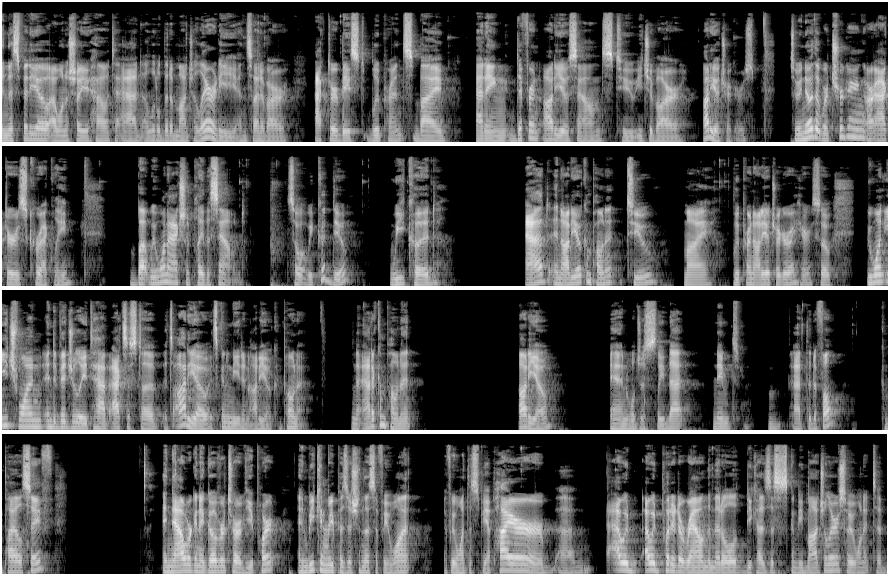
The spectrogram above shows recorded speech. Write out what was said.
In this video, I want to show you how to add a little bit of modularity inside of our actor-based blueprints by adding different audio sounds to each of our audio triggers. So we know that we're triggering our actors correctly, but we want to actually play the sound. So what we could do, we could add an audio component to my blueprint audio trigger right here. So we want each one individually to have access to its audio, it's going to need an audio component. I'm going to add a component, audio, and we'll just leave that named at the default. Compile, save. And now we're going to go over to our viewport, and we can reposition this if we want. If we want this to be up higher, or um, I would I would put it around the middle because this is going to be modular, so we want it to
